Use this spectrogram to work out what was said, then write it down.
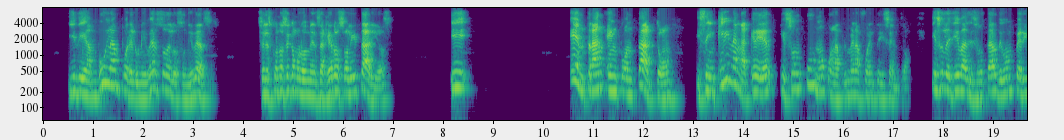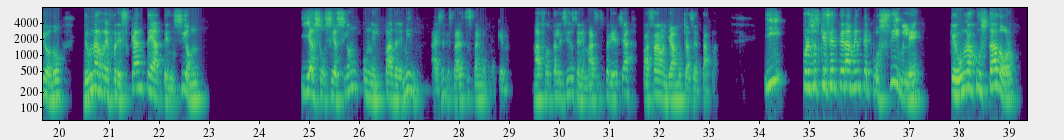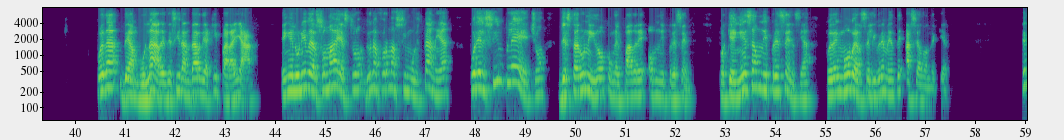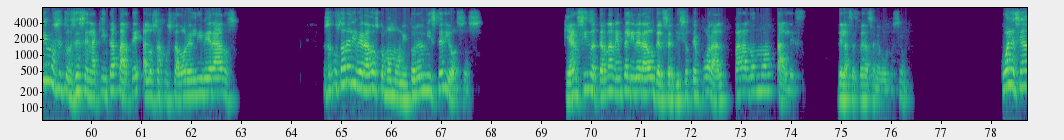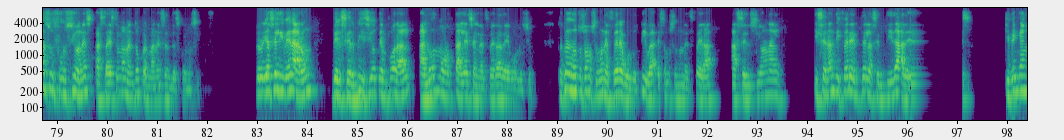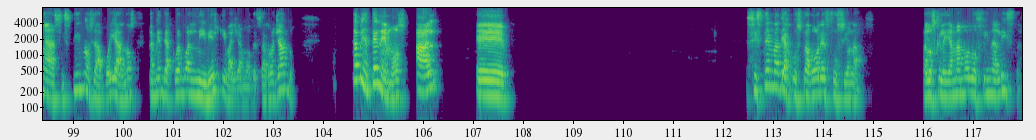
y deambulan por el universo de los universos. Se les conoce como los mensajeros solitarios y entran en contacto y se inclinan a creer que son uno con la primera fuente y centro. Eso les lleva a disfrutar de un periodo de una refrescante atención y asociación con el Padre mismo. A ese que está, este están como que más fortalecidos, tienen más experiencia, pasaron ya muchas etapas. Y por eso es que es enteramente posible que un ajustador pueda deambular, es decir, andar de aquí para allá, en el universo maestro de una forma simultánea por el simple hecho de estar unido con el Padre omnipresente porque en esa omnipresencia pueden moverse libremente hacia donde quieran. Tenemos entonces en la quinta parte a los ajustadores liberados. Los ajustadores liberados como monitores misteriosos que han sido eternamente liberados del servicio temporal para los mortales de las esferas en evolución. Cuáles sean sus funciones hasta este momento permanecen desconocidas pero ya se liberaron del servicio temporal a los mortales en la esfera de evolución. Recuerden, nosotros somos en una esfera evolutiva, estamos en una esfera ascensional y serán diferentes las entidades que vengan a asistirnos a apoyarnos también de acuerdo al nivel que vayamos desarrollando. También tenemos al eh, sistema de ajustadores fusionados, a los que le llamamos los finalistas.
